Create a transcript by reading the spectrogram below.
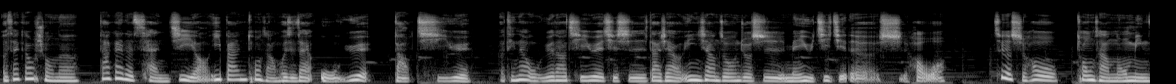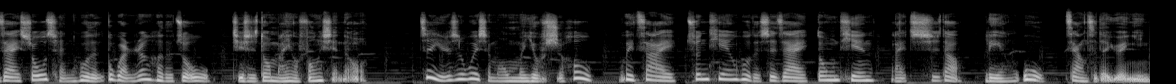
而在高雄呢，大概的产季哦，一般通常会是在五月到七月。而听到五月到七月，其实大家有印象中就是梅雨季节的时候哦。这个时候，通常农民在收成或者不管任何的作物，其实都蛮有风险的哦。这也就是为什么我们有时候会在春天或者是在冬天来吃到莲雾这样子的原因，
